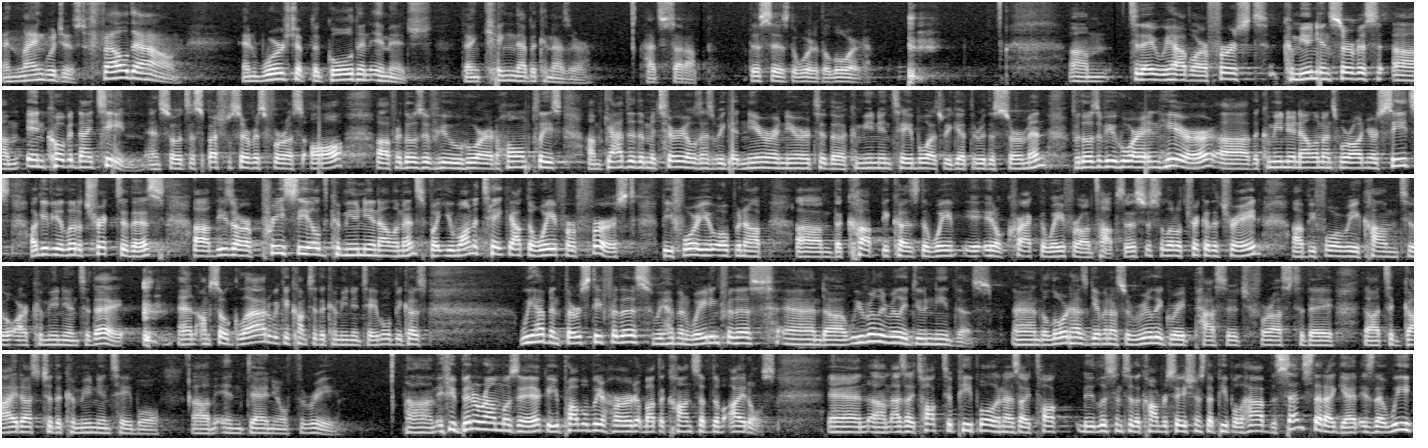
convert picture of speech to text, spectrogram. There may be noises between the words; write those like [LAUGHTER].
and languages fell down and worshiped the golden image that King Nebuchadnezzar had set up. This is the word of the Lord. [CLEARS THROAT] um, Today we have our first communion service um, in COVID 19, and so it's a special service for us all. Uh, for those of you who are at home, please um, gather the materials as we get nearer and nearer to the communion table as we get through the sermon. For those of you who are in here, uh, the communion elements were on your seats. I'll give you a little trick to this. Uh, these are pre sealed communion elements, but you want to take out the wafer first before you open up um, the cup because the waf- it'll crack the wafer on top. So it's just a little trick of the trade uh, before we come to our communion today. [CLEARS THROAT] and I'm so glad we could come to the communion table because we have been thirsty for this, we have been waiting for this, and uh, we really, really do need this. And the Lord has given us a really great passage for us today uh, to guide us to the communion table um, in Daniel 3. Um, if you've been around Mosaic, you probably heard about the concept of idols. And um, as I talk to people and as I talk, listen to the conversations that people have, the sense that I get is that we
